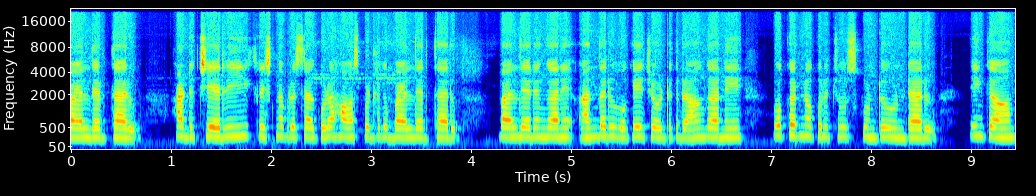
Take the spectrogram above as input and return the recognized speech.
బయలుదేరతారు. అటు చెర్రీ కృష్ణప్రసాద్ కూడా హాస్పిటల్కి బయలుదేరతారు. బయలుదేరంగానే అందరూ ఒకే చోటుకి రాగానే ఒకరినొకరు చూసుకుంటూ ఉంటారు. ఇంకా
